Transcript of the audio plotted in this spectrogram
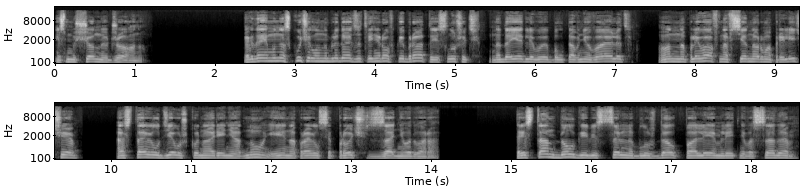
и смущенную Джоанну. Когда ему наскучило наблюдать за тренировкой брата и слушать надоедливую болтовню Вайолет, он, наплевав на все нормы приличия, оставил девушку на арене одну и направился прочь с заднего двора. Тристан долго и бесцельно блуждал по аллеям летнего сада,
